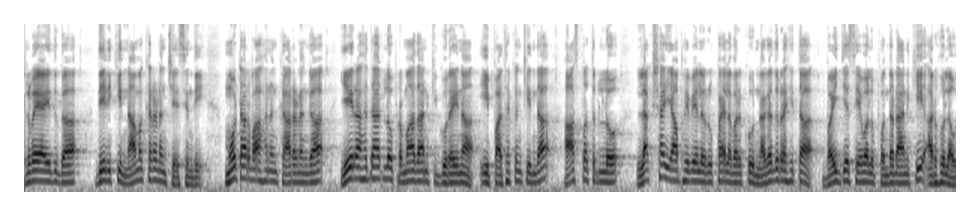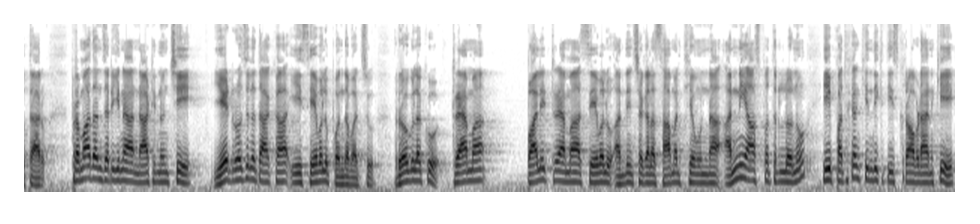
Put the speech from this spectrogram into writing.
ఇరవై ఐదుగా దీనికి నామకరణం చేసింది. మోటార్ వాహనం కారణంగా ఏ రహదారిలో ప్రమాదానికి గురైన ఈ పథకం కింద ఆసుపత్రుల్లో లక్ష యాభై వేల రూపాయల వరకు నగదు రహిత వైద్య సేవలు పొందడానికి అర్హులవుతారు. ప్రమాదం జరిగిన నాటి నుంచి ఏడు రోజుల దాకా ఈ సేవలు పొందవచ్చు. రోగులకు ట్రామా పాలిట్రామా సేవలు అందించగల సామర్థ్యం ఉన్న అన్ని ఆసుపత్రుల్లోనూ ఈ పథకం కిందికి తీసుకురావడానికి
